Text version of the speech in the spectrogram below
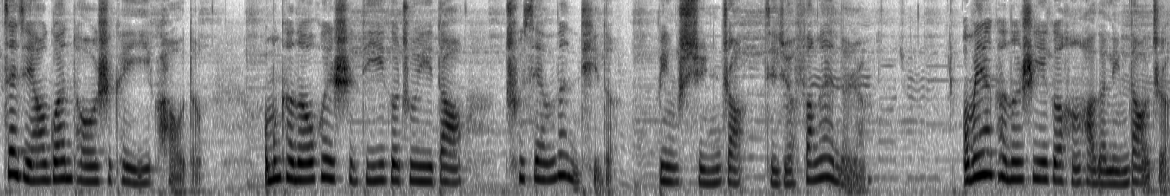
在紧要关头是可以依靠的。我们可能会是第一个注意到出现问题的，并寻找解决方案的人。我们也可能是一个很好的领导者，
